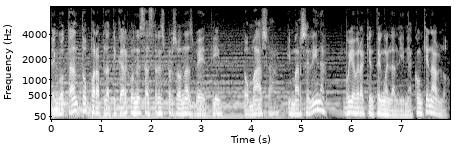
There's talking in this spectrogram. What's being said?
Tengo tanto para platicar con estas tres personas, Betty, Tomasa y Marcelina. Voy a ver a quién tengo en la línea. ¿Con quién hablo?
